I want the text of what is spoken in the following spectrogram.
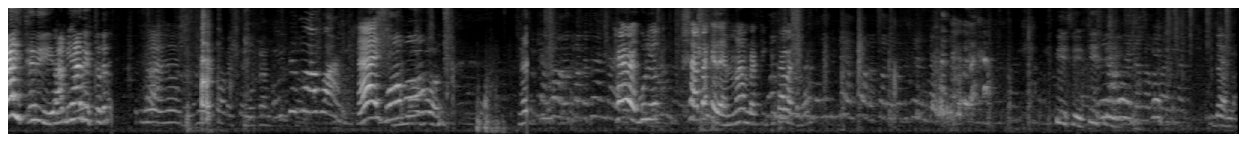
তাই ছেড়ি আমি আর একটা হ্যাঁ গুড়ি সাদা দেন মা আমরা কালা কে পিসি জানা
